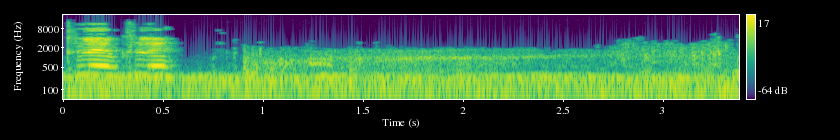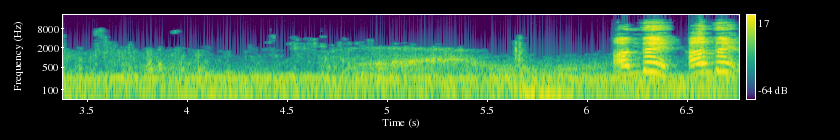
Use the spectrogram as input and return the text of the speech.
클램, 클램. 안 돼, 안 돼!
